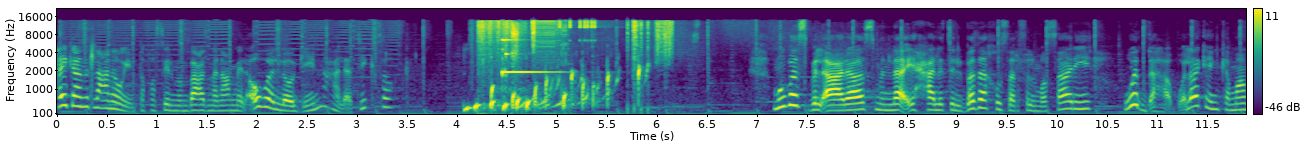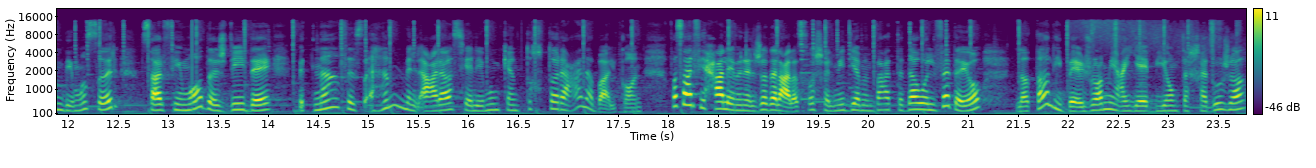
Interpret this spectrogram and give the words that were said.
هي كانت العناوين. تفاصيل من بعد ما نعمل أول لوجين على تيك توك. مو بس بالأعراس منلاقي حالة البذخ وصرف المصاري والذهب ولكن كمان بمصر صار في موضة جديدة بتنافس أهم الأعراس يلي ممكن تخطر على بالكم فصار في حالة من الجدل على ال social media من بعد تداول فيديو لطالبة جامعية بيوم تخرجها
